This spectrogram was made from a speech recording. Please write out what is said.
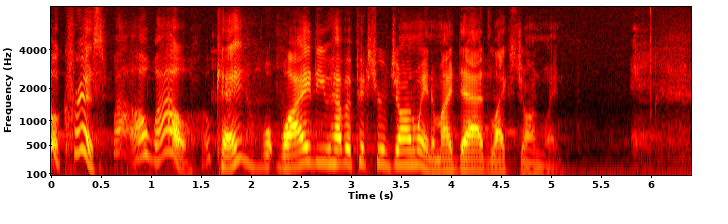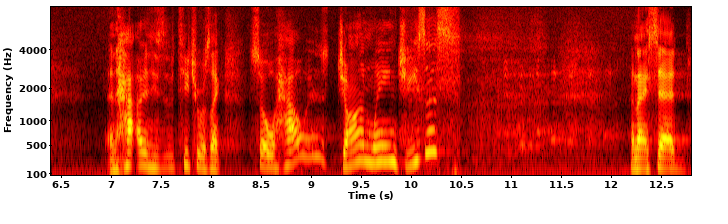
Oh, Chris, wow, oh, wow, okay. Why do you have a picture of John Wayne? And my dad likes John Wayne. And, how, and his teacher was like, So, how is John Wayne Jesus? And I said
